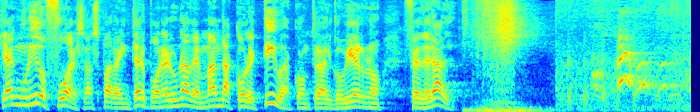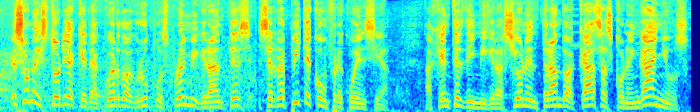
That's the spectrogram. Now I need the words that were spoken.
que han unido fuerzas para interponer una demanda colectiva contra el gobierno federal. Es una historia que de acuerdo a grupos proinmigrantes se repite con frecuencia agentes de inmigración entrando a casas con engaños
